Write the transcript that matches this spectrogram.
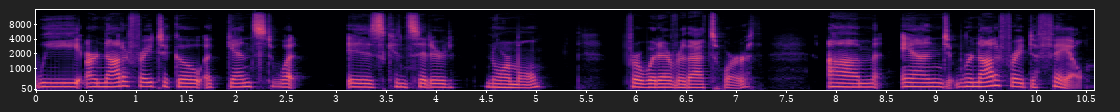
We are not afraid to go against what is considered normal for whatever that's worth. Um, and we're not afraid to fail.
